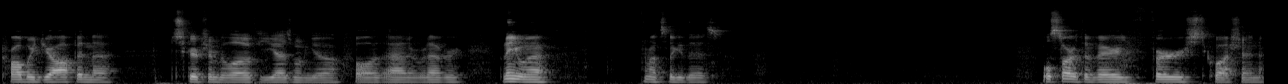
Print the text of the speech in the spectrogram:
probably drop in the description below if you guys want to go follow that or whatever. But anyway, Let's look at this. We'll start with the very first question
